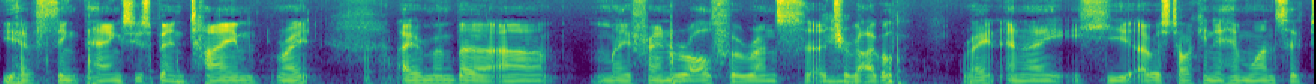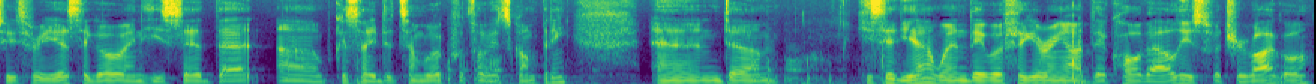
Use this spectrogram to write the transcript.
You have think tanks, you spend time, right? I remember uh, my friend Rolf, who runs uh, Trivago. Right, and I he I was talking to him once like two three years ago, and he said that because I did some work with his company, and um, he said, yeah, when they were figuring out their core values for Trivago,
